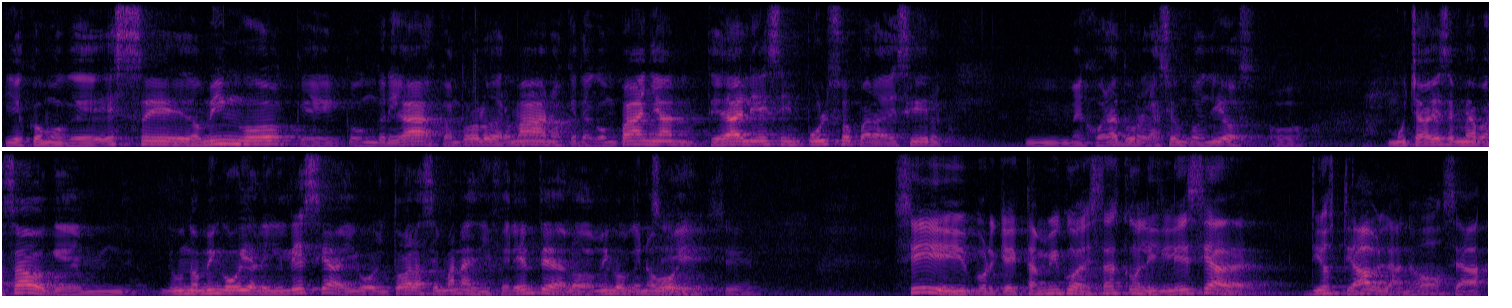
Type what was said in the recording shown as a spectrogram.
Y es como que ese domingo que congregás con todos los hermanos que te acompañan, te da ese impulso para decir, mm, mejorar tu relación con Dios. O muchas veces me ha pasado que mm, un domingo voy a la iglesia y voy, toda la semana es diferente a los domingos que no sí, voy. Sí. Sí, porque también cuando estás con la iglesia, Dios te habla, ¿no? O sea,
